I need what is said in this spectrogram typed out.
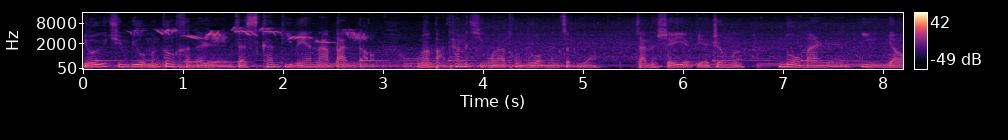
有一群比我们更狠的人在斯堪的维亚半岛，我们把他们请过来统治我们，怎么样？咱们谁也别争了，诺曼人应邀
